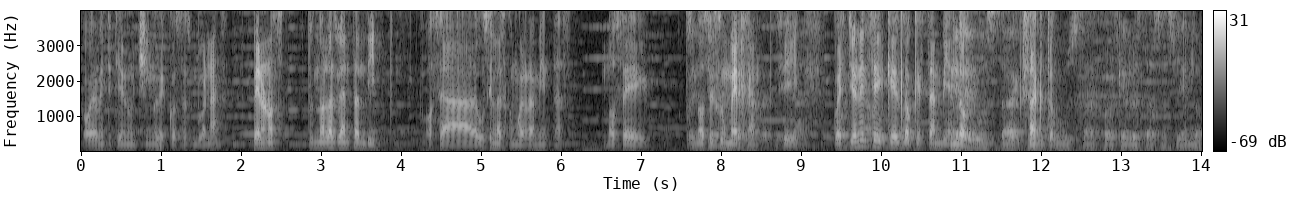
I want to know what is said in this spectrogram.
obviamente tienen un chingo de cosas buenas, pero no, pues no las vean tan deep. O sea, úsenlas como herramientas. No se, pues no se sumerjan, sí. Cuestiónense qué es lo que están viendo. ¿Qué te gusta? ¿Qué Exacto. no te gusta? ¿Por qué lo estás haciendo?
